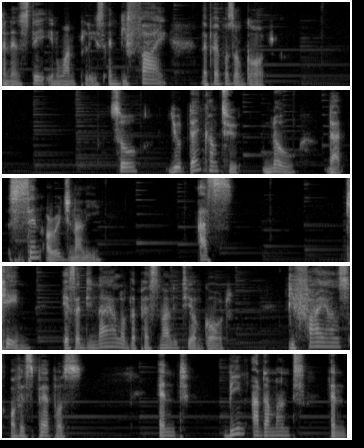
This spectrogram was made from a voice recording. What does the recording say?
and then stay in one place and defy the purpose of God. So you then come to know that sin originally, as came, is a denial of the personality of God, defiance of his purpose, and being adamant and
